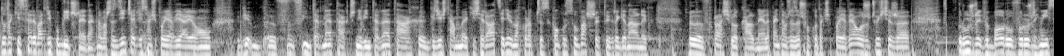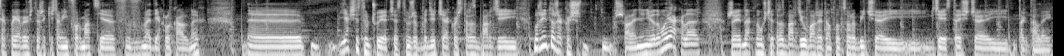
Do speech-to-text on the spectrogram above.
do takiej sfery bardziej publicznej. Tak? No wasze zdjęcia gdzieś tam się pojawiają w, w internetach, czy nie w internetach, gdzieś tam jakieś relacje, nie wiem akurat czy z konkursów waszych, tych regionalnych, były w prasie lokalnej, ale pamiętam, że w zeszłym roku tak się pojawiało rzeczywiście, że z różnych wyborów w różnych miejscach pojawiają się też jakieś tam informacje w, w mediach lokalnych. Jak się z tym czujecie? Z tym, że będziecie jakoś teraz bardziej, może nie to, że jakoś szalenie, nie wiadomo jak, ale że jednak no, musicie teraz bardziej uważać na to, co robicie i, i gdzie jesteście i tak dalej.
